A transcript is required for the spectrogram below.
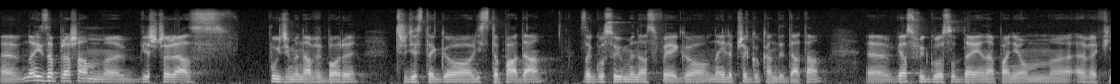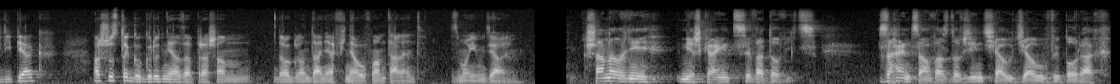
E, No i zapraszam e, jeszcze raz, pójdźmy na wybory 30 listopada. Zagłosujmy na swojego najlepszego kandydata. E, Ja swój głos oddaję na panią Ewę Filipiak, a 6 grudnia zapraszam do oglądania finałów Mam Talent z moim udziałem. Szanowni mieszkańcy Wadowic, zachęcam Was do wzięcia udziału w wyborach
